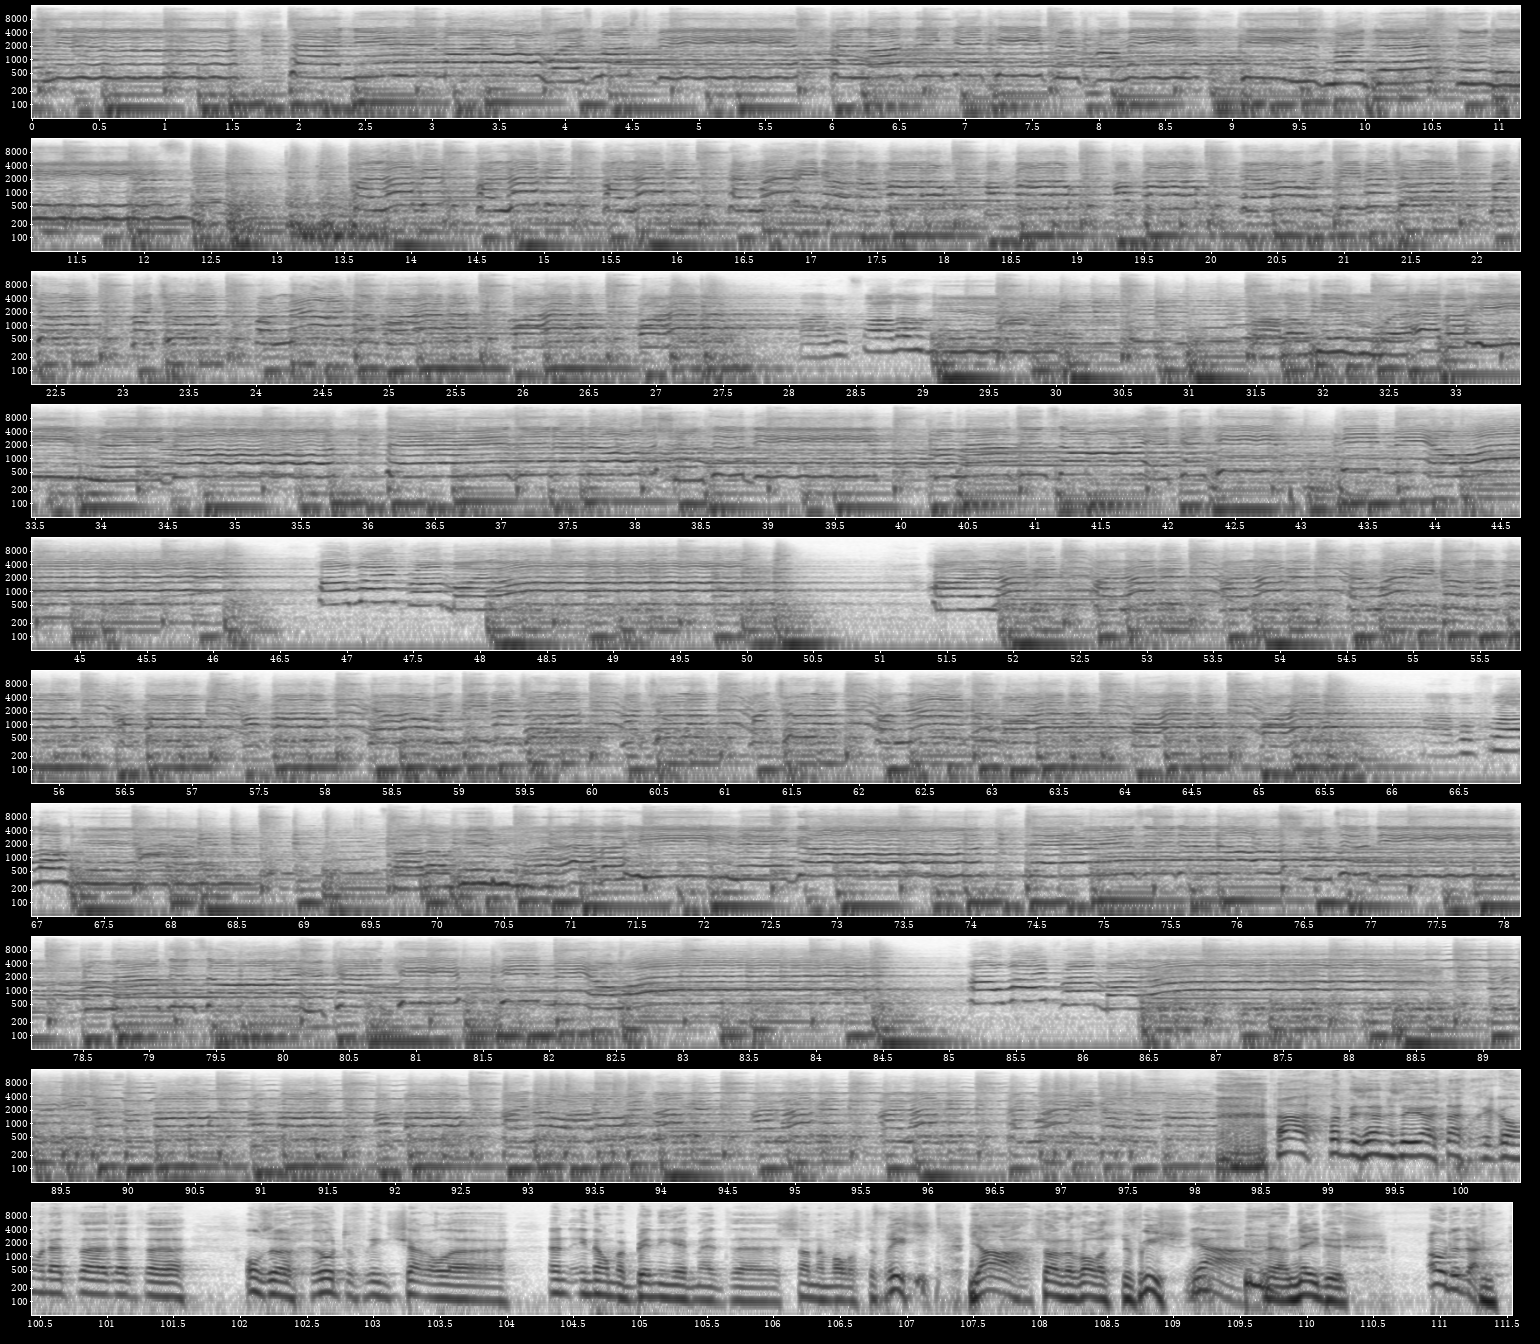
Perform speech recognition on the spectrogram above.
Ah, goed, we zijn er zojuist achtergekomen dat, eh, dat eh, onze grote vriend Charles eh, een enorme binding heeft met eh Sanne Wallis de Vries. Ja, Sanne Wallis de Vries. Ja. ja nee dus. Oh, dat dacht ik.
